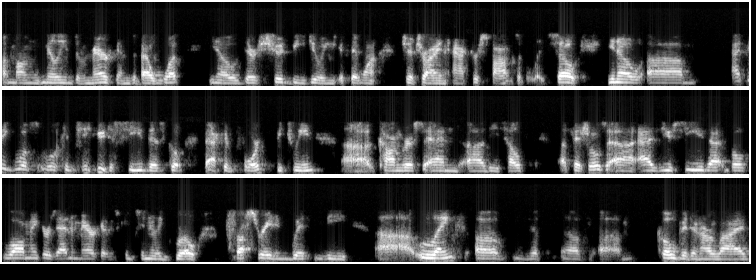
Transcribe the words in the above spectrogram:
among millions of Americans about what you know there should be doing if they want to try and act responsibly. So you know. Um, I think we'll we'll continue to see this go back and forth between uh, Congress and uh, these health officials uh, as you see that both lawmakers and Americans continually grow frustrated with the uh, length of the of um, COVID in our lives,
